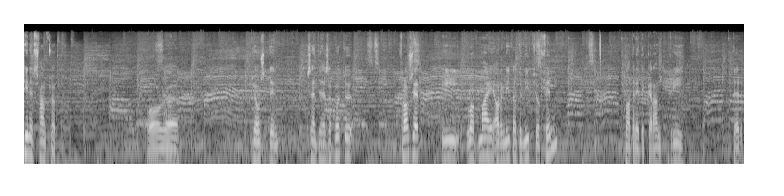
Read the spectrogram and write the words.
Teenage Fan Club. Og uh, hljómsveitin sendi þessa plötu frá sér í lok mæ árið 1995 platan heitir Grand Prix. Þetta er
